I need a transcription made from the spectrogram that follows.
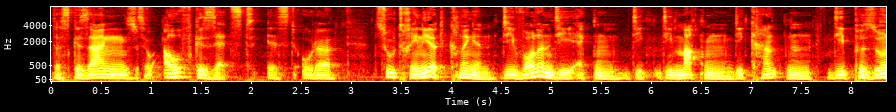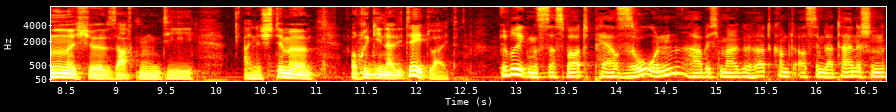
dass Gesang so aufgesetzt ist oder zu trainiert klingen. Die wollen die Ecken, die, die Macken, die Kanten, die persönliche Sachen, die eine Stimme Originalität leiht. Übrigens, das Wort Person, habe ich mal gehört, kommt aus dem lateinischen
